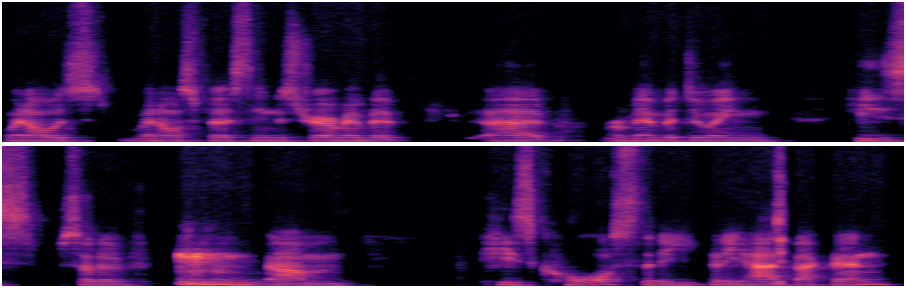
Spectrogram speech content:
when I was when I was first in the industry, I remember uh, remember doing his sort of um, his course that he that he had back then.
